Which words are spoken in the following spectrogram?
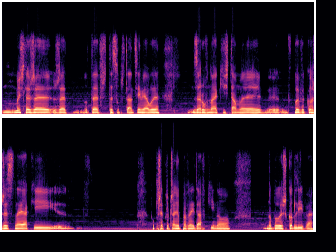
myślę, że, że no te, te substancje miały zarówno jakieś tam wpływy korzystne, jak i po przekroczeniu pewnej dawki no, no były szkodliwe.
